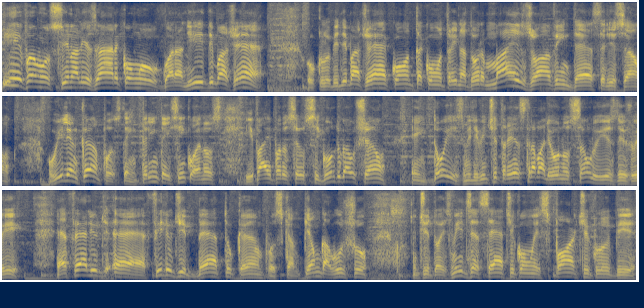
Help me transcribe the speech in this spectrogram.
E vamos finalizar com o Guarani de Bagé. O clube de Bagé conta com o treinador mais jovem desta edição. William Campos tem 35 anos e vai para o seu segundo galchão. Em 2023 trabalhou no São Luís de Juí. É filho de, é filho de Beto Campos, campeão gaúcho de 2017 com o Esporte Clube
